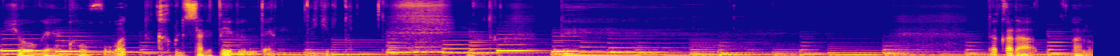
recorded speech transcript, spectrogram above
表現方法は確立されているんでできるということ。でだから、あの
